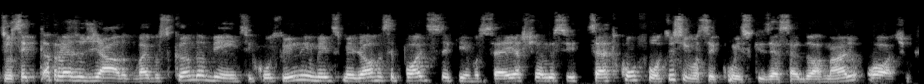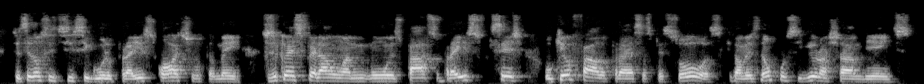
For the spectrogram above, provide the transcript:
se você, através do diálogo, vai buscando ambientes e construindo ambientes melhor, você pode ser quem você é e achando esse certo conforto. E se você, com isso, quiser sair do armário, ótimo. Se você não se sentir seguro para isso, ótimo também. Se você quer esperar um, um espaço para isso, seja. O que eu falo para essas pessoas que talvez não conseguiram achar ambientes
